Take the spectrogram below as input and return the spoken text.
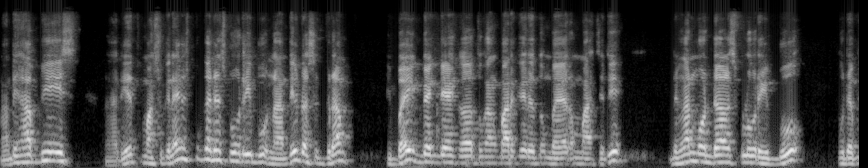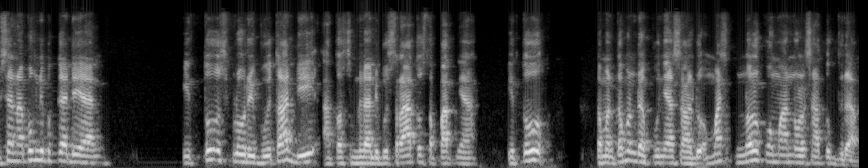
nanti habis. Nah dia masukin aja pegadaian 10 ribu, nanti udah segram dibaik-baik deh ke tukang parkir itu bayar emas. Jadi dengan modal 10 ribu, udah bisa nabung di pegadaian itu 10.000 tadi atau 9.100 tepatnya itu teman-teman udah punya saldo emas 0,01 gram.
